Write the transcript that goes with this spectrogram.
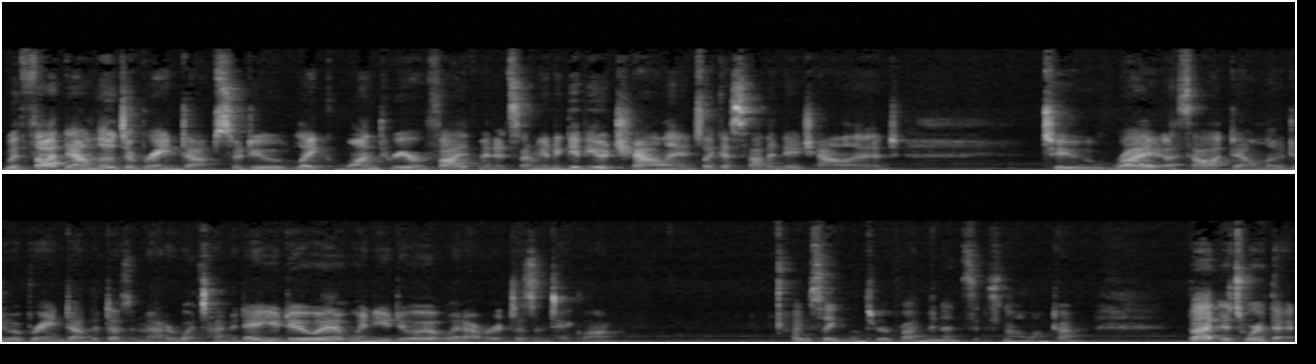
with thought downloads or brain dumps. So, do like one, three, or five minutes. I'm going to give you a challenge, like a seven day challenge to write a thought download do a brain dump. It doesn't matter what time of day you do it, when you do it, whatever. It doesn't take long. Obviously, one through five minutes. It's not a long time, but it's worth it.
